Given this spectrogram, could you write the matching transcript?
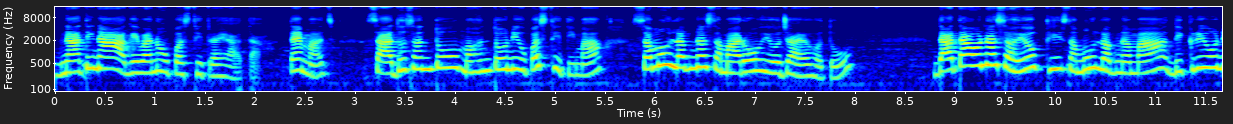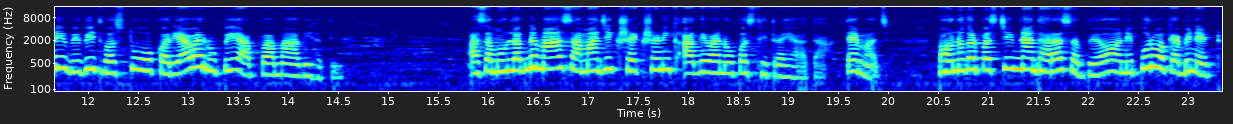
જ્ઞાતિના આગેવાનો ઉપસ્થિત રહ્યા હતા. તેમજ સાધુ સંતો, મહંતોની ઉપસ્થિતિમાં સમૂહ લગ્ન સમારોહ યોજાયો હતો. દાતાઓના સહયોગથી સમૂહ લગ્નમાં દીકરીઓને વિવિધ વસ્તુઓ કર્યાવર રૂપે આપવામાં આવી હતી. આ સમૂહ લગ્નમાં સામાજિક, શૈક્ષણિક આગેવાનો ઉપસ્થિત રહ્યા હતા. તેમજ ભાવનગર પશ્ચિમના ધારાસભ્ય અને પૂર્વ કેબિનેટ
